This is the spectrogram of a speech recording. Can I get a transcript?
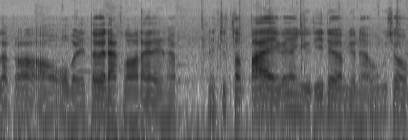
แล้วก็เอาโอเปอเรเตอร์ดักรอได้เลยครับในจุดต่อไปก็ยังอยู่ที่เดิมอยู่นะครับคุณผู้ชม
